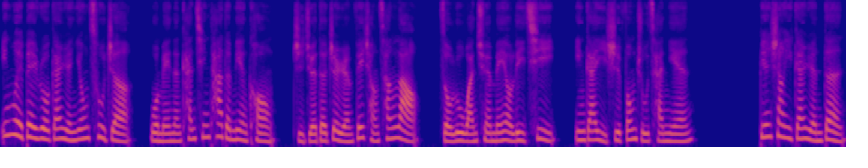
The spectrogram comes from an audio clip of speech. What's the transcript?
因为被若干人拥簇着，我没能看清他的面孔，只觉得这人非常苍老，走路完全没有力气，应该已是风烛残年。边上一干人等，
